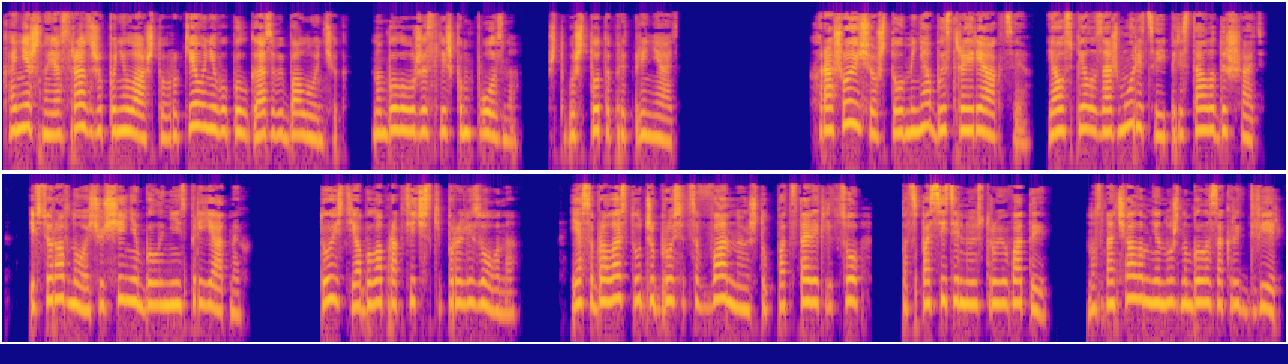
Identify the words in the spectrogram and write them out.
Конечно, я сразу же поняла, что в руке у него был газовый баллончик, но было уже слишком поздно, чтобы что-то предпринять. Хорошо еще, что у меня быстрая реакция. Я успела зажмуриться и перестала дышать. И все равно ощущение было не из приятных. То есть я была практически парализована. Я собралась тут же броситься в ванную, чтобы подставить лицо под спасительную струю воды. Но сначала мне нужно было закрыть дверь.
